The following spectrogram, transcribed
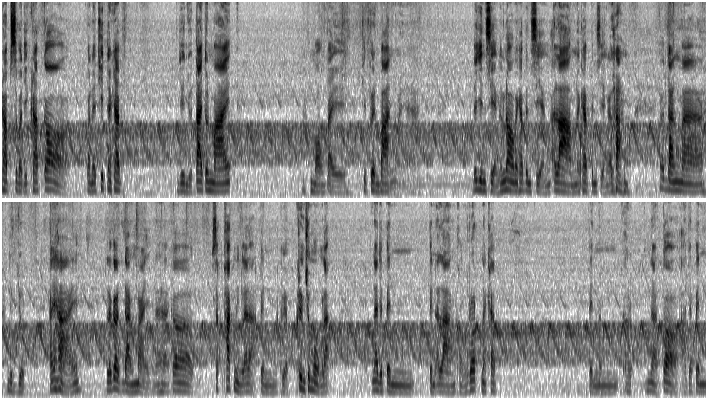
ครับ สวัสดีครับก็วันอาทิตย์นะครับ ยืนอยู่ใต้ต้นไม้ มองไปที่เพื่อนบ้านหน่อยนะได้ยินเสียงข้างนอกไหมครับ เป็นเสียงอะลามนะครับ เป็นเสียงอะลามก็ดังมาหยุดหยุดหายหายแล้วก็ดังใหม่นะฮะก็สักพักหนึ่งแล้วล่ะ เป็นเกือบครึ่งชั่วโมงละ น่าจะเป็นเป็นอะลามของรถนะครับ เป็นน่ะก็อาจจะเป็น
